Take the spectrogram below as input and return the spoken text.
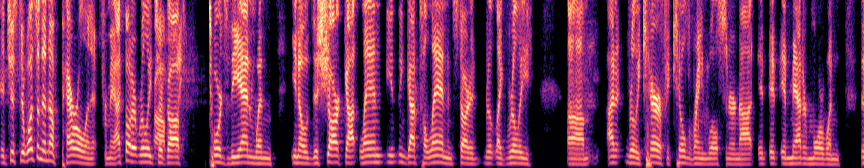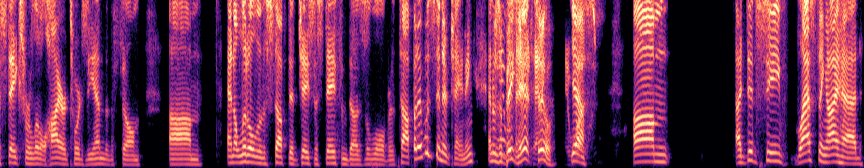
It just there wasn't enough peril in it for me. I thought it really took off towards the end when you know the shark got land, got to land and started like really. Um, I didn't really care if it killed Rainn Wilson or not. It, it it mattered more when the stakes were a little higher towards the end of the film. Um, and a little of the stuff that Jason Statham does is a little over the top, but it was entertaining and it was Yeah, a big hit too. It yeah. was. Um, I did see last thing I had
